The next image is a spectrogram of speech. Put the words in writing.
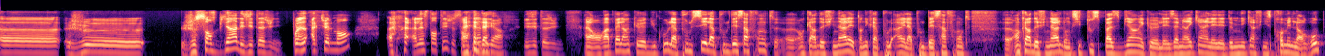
euh, je je sens bien les États-Unis. Actuellement, à l'instant T, je sens bien D'accord. les États-Unis. Alors on rappelle hein, que du coup la poule C et la poule D s'affrontent euh, en quart de finale, et tandis que la poule A et la poule B s'affrontent euh, en quart de finale. Donc si tout se passe bien et que les Américains et les Dominicains finissent premiers de leur groupe,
